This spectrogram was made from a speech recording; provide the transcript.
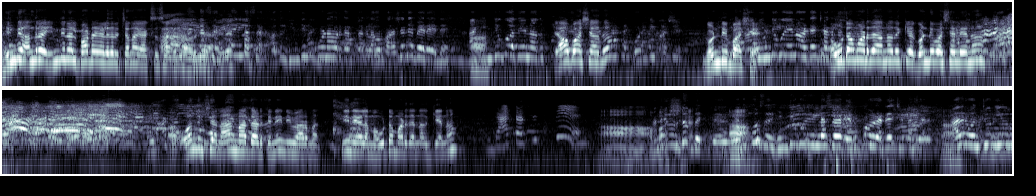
ಹಿಂದಿ ಅಂದ್ರೆ ಹಿಂದಿನಲ್ಲಿ ಪಾಠ ಹೇಳಿದ್ರೆ ಚೆನ್ನಾಗಿ ಆಕ್ಸೆಸ್ ಆಗುತ್ತೆ ಅವ್ರಿಗೆ. ಇಲ್ಲ ಸರ್ ಇಲ್ಲ ಇಲ್ಲ ಸರ್. ಅದು ಹಿಂದಿನ ಕೂಡ ಅವ್ರಿಗೆ ಅರ್ಥ ಆಗಲ್ಲ ಅವ್ರ ಭಾಷೆನೇ ಬೇರೆ ಇದೆ. ಆ ಹಿಂದಿಗೂ ಅದೇನು ಅದು ಯಾವ ಭಾಷೆ ಅದು? ಗೊಂಡಿ ಭಾಷೆ. ಗೊಂಡಿ ಭಾಷೆ. ಹಿಂದಿಗೂ ಏನು ಅಟ್ಯಾಚ್ ಆಗಲ್ಲ ಊಟ ಮಾಡಿದೆ ಅನ್ನೋದಕ್ಕೆ ಗೊಂಡಿ ಭಾಷೆಯಲ್ಲಿ ಏನು? ಒಂದು ನಿಮಿಷ ನಾನು ಮಾತಾಡ್ತೀನಿ ನೀವು ಯಾರು ನೀನ್ ನೀನು ಹೇಳಮ್ಮ ಊಟ ಮಾಡಿದೆ ಅನ್ನೋದಕ್ಕೇನು ಆ ಭಾಷೆ ಇವ್ರದ್ದು ಬೆ- ಬೆ- ಎದಕ್ಕೂ ಸರ್ ಹಿಂದಿಗೂ ಇಲ್ಲ ಸರ್ ಎದಕ್ಕೂ ಅಟ್ಯಾಚ್ ಇಲ್ಲ ಸರ್. ಆದ್ರೆ ಒಂಚೂರು ಇವರು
